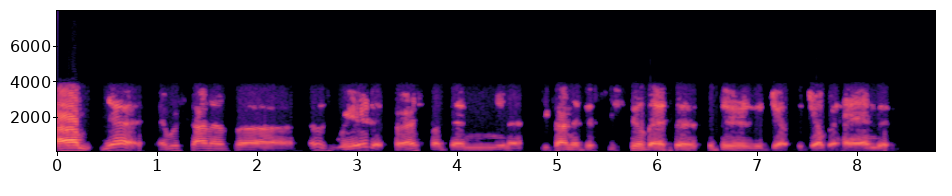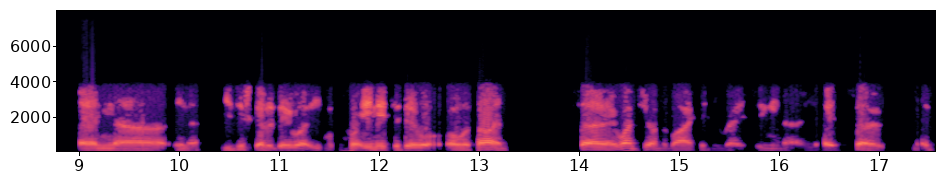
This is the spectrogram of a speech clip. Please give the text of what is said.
Um, yeah, it was kind of uh, it was weird at first, but then you know you kind of just you're still there to, to do the job the job at hand, and and uh, you know you just got to do what you what you need to do all, all, the time. So once you're on the bike and you're racing, you know your head's so it's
